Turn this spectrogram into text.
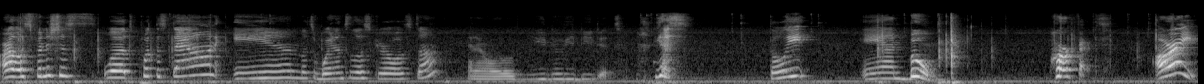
All right, let's finish this. Let's put this down and let's wait until this girl is done. And I will delete it. Yes. Delete and boom. Perfect. All right.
